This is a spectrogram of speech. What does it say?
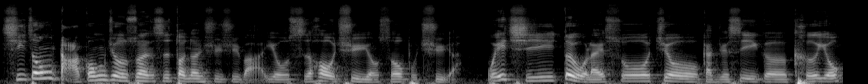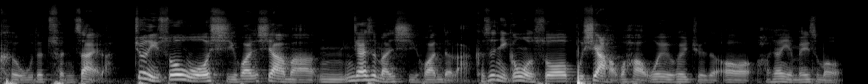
其中打工就算是断断续续吧，有时候去，有时候不去啊。围棋对我来说就感觉是一个可有可无的存在啦。就你说我喜欢下吗？嗯，应该是蛮喜欢的啦。可是你跟我说不下好不好？我也会觉得哦，好像也没什么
